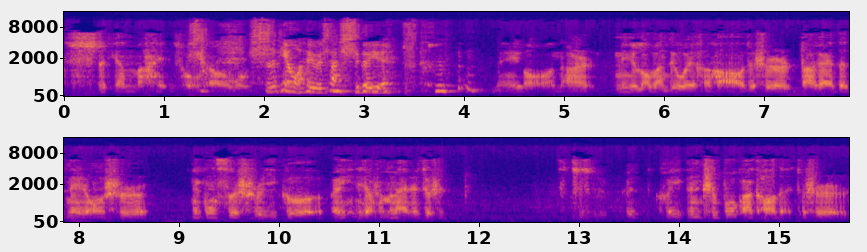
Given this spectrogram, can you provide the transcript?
十天吧，也就 然后我十天，我还以为上十个月。没有哪儿，那个老板对我也很好，就是大概的内容是，那公司是一个，哎，那叫什么来着？就是，就是。跟可以跟直播挂靠的，就是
